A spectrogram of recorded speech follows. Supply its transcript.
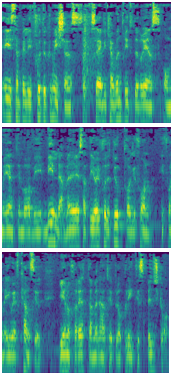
i exempel i Photo Commissions så är vi kanske inte riktigt överens om egentligen vad vi vill där. Men det är så att vi har ju fått ett uppdrag ifrån, ifrån EOF Council. Genomföra detta med den här typen av politiskt budskap.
